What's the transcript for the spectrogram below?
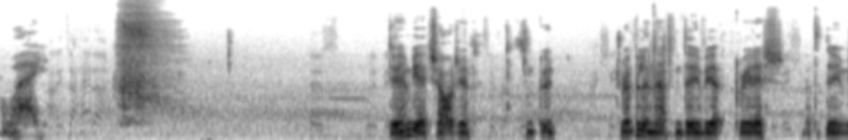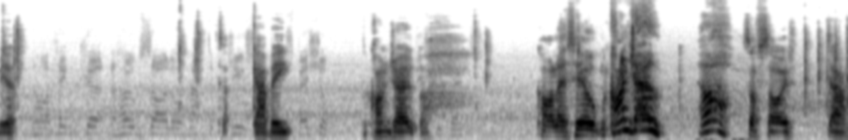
Away. Doumbia charging. Some good dribbling there from Doumbia. Grealish. To Doumbia. Gabby. Makonjo. Oh. Carles Gil. Makonjo! Oh! It's offside. Down.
